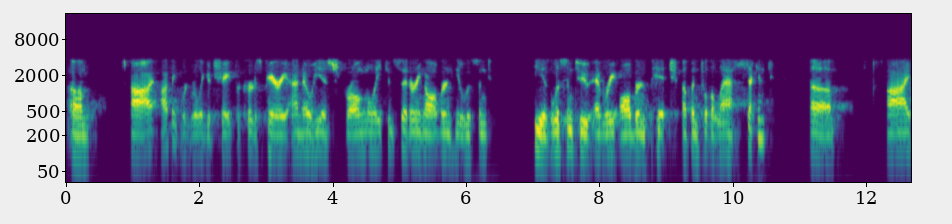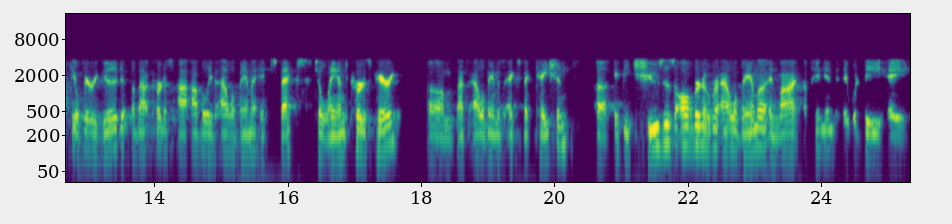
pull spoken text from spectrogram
Um, I, I think we're in really good shape for Curtis Perry. I know he is strongly considering Auburn. He listened, he has listened to every Auburn pitch up until the last second. Uh, I feel very good about Curtis. I, I believe Alabama expects to land Curtis Perry. Um, that's Alabama's expectation. Uh, if he chooses Auburn over Alabama, in my opinion, it would be a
